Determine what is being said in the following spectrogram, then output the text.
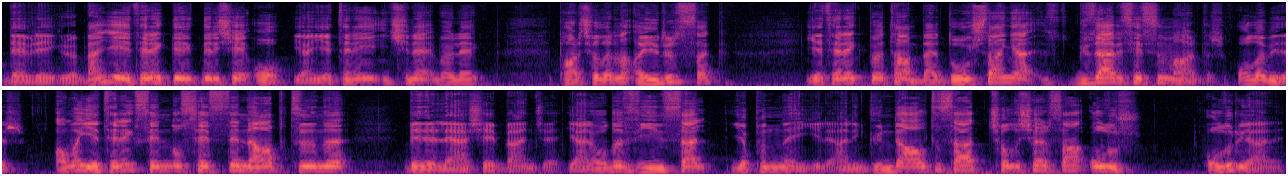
devreye giriyor. Bence yetenek dedikleri şey o. Yani yeteneği içine böyle parçalarına ayırırsak yetenek böyle tamam ben doğuştan gel güzel bir sesin vardır. Olabilir. Ama yetenek senin o sesle ne yaptığını belirleyen şey bence. Yani o da zihinsel yapınla ilgili. Hani günde 6 saat çalışırsan olur. Olur yani.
